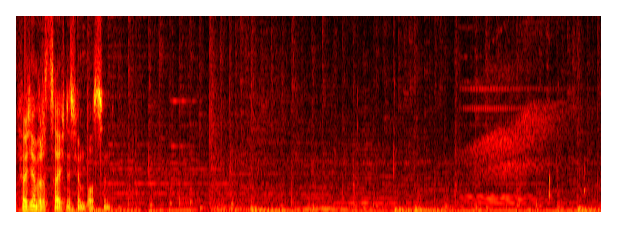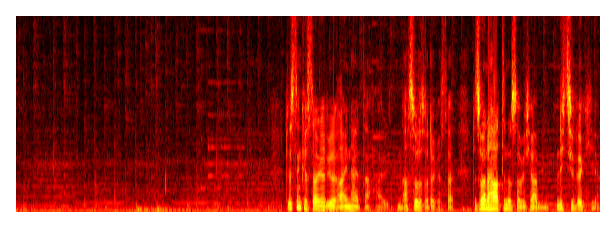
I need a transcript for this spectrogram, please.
Vielleicht einfach das Zeichen, dass wir am Boss sind. Du hast den Kristall der Reinheit erhalten. Achso, das war der Kristall. Das war eine harte Nuss, aber ich habe ihn. Nichts wie weg hier.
